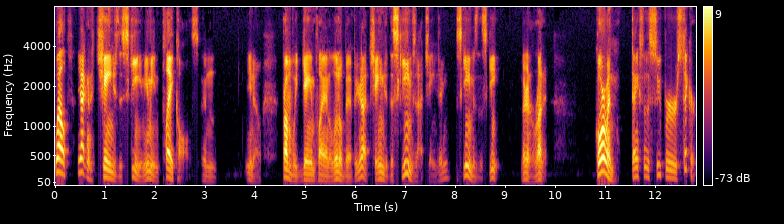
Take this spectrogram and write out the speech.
Well, you're not going to change the scheme. You mean play calls and, you know, probably game plan a little bit, but you're not changing. The scheme's not changing. The scheme is the scheme. They're going to run it. Corwin, thanks for the super sticker.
